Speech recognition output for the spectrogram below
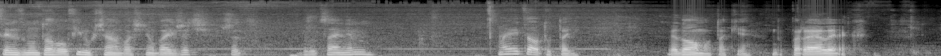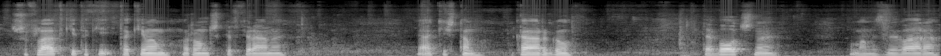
Syn zmontował film, chciałem właśnie obejrzeć przed wrzuceniem. No i co tutaj? Wiadomo, takie duperele, jak szufladki, takie, takie mam rączki otwierane. Jakieś tam cargo. Te boczne. Tu mamy zmywara.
